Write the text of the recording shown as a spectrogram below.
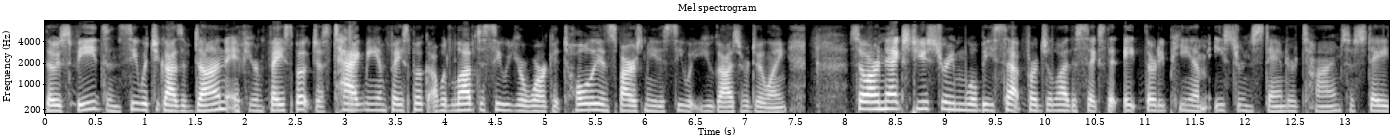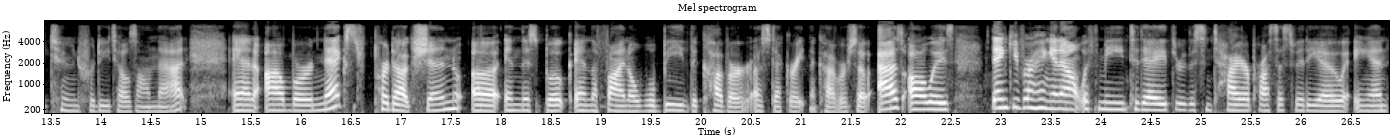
those feeds and see what you guys have done. If you're in Facebook, just tag me in Facebook. I would love to see your work. It totally inspires me to see what you guys are doing. So our next Ustream will be set for July the 6th at 8:30 p.m. Eastern Standard Time. So stay tuned for details on that. And our next production uh, in this book and the final will be the cover, us decorating the cover. So as always, thank you for hanging out with me today through this entire process video. And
